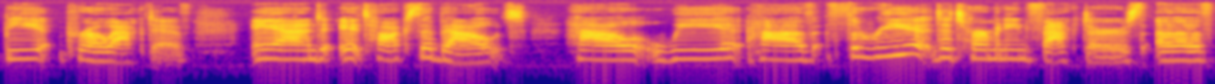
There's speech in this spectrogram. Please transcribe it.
be proactive. And it talks about how we have three determining factors of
